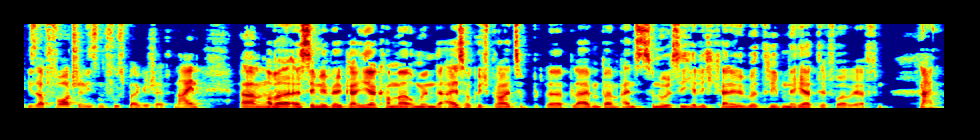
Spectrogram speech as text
dieser Fortune in diesem Fußballgeschäft. Nein. Ähm, Aber äh, Semi hier kann man, um in der Eishockeysprache zu äh, bleiben, beim 1 zu 0 sicherlich keine übertriebene Härte vorwerfen. Nein.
